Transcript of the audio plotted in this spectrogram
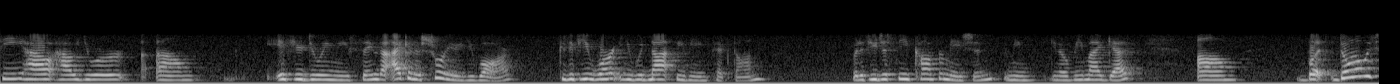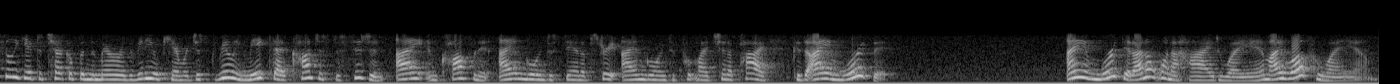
see how how you're um, if you're doing these things. I can assure you, you are, because if you weren't, you would not be being picked on. But if you just need confirmation, I mean, you know, be my guest. Um, but don't always feel like you have to check up in the mirror or the video camera. Just really make that conscious decision. I am confident. I am going to stand up straight. I am going to put my chin up high because I am worth it. I am worth it. I don't want to hide who I am. I love who I am.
